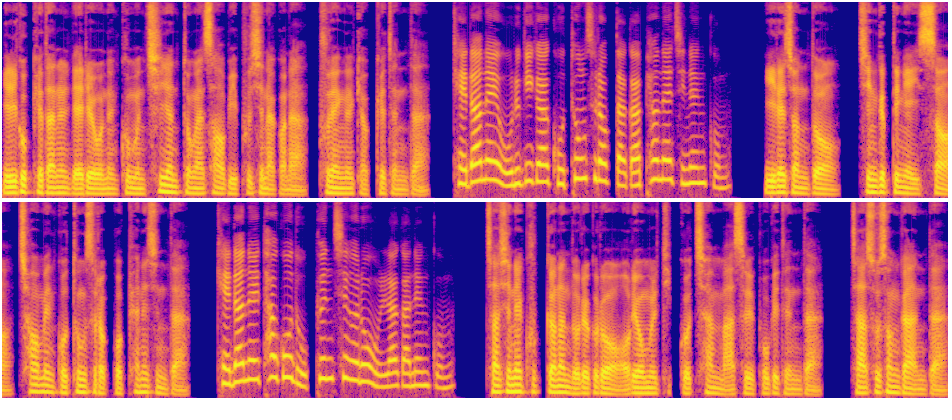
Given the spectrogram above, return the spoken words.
일곱 계단을 내려오는 꿈은 7년 동안 사업이 부진하거나 불행을 겪게 된다. 계단에 오르기가 고통스럽다가 편해지는 꿈. 일회전도, 진급 등에 있어 처음엔 고통스럽고 편해진다. 계단을 타고 높은 층으로 올라가는 꿈. 자신의 굳건한 노력으로 어려움을 딛고 참 맛을 보게 된다. 자수성가한다.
